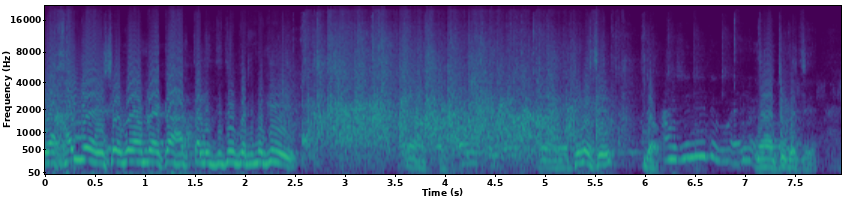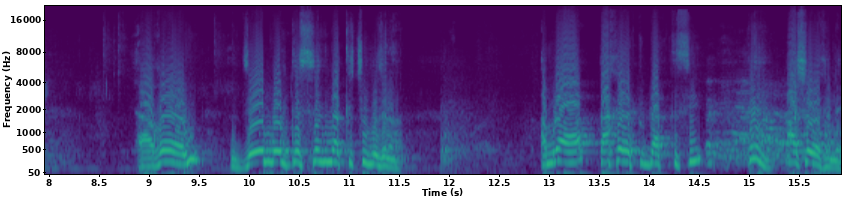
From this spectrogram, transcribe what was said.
লেখাইয়া হিসেবে আমরা একটা হাততালি দিতে পারি নাকি? হ্যাঁ, হ্যাঁ, ঠিক আছে যাও। হ্যাঁ ঠিক আছে। এখন যে বলতেছে না কিছু বোঝে না। আমরা তাকে একটু ডাকতেছি। হ্যাঁ আসো এখানে।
